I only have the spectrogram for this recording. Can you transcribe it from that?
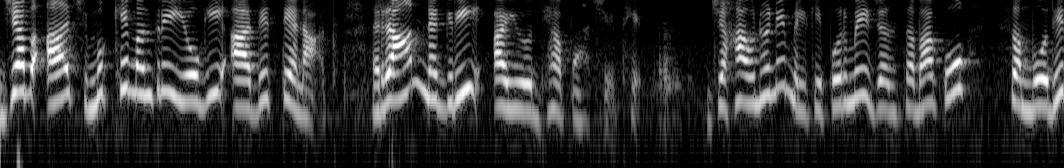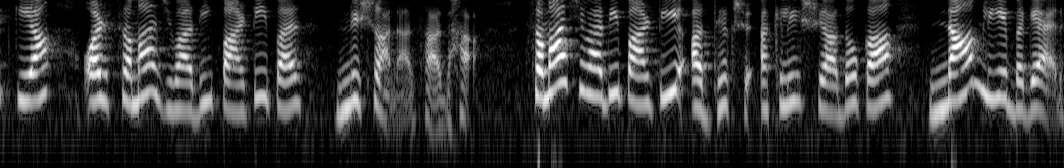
जब आज मुख्यमंत्री योगी आदित्यनाथ रामनगरी अयोध्या पहुँचे थे, जहाँ उन्होंने मिल्कीपुर में जनसभा को संबोधित किया और समाजवादी पार्टी पर निशाना साधा। समाजवादी पार्टी अध्यक्ष अखिलेश यादव का नाम लिए बगैर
